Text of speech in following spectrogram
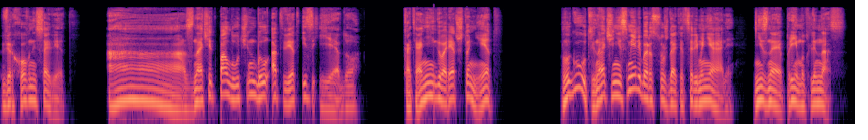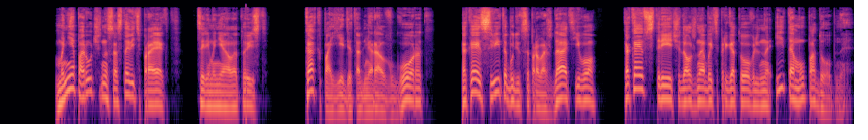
в Верховный Совет. А, значит, получен был ответ из Едо. Хотя они и говорят, что нет. Лгут, иначе не смели бы рассуждать о церемониале, не зная, примут ли нас. Мне поручено составить проект церемониала, то есть как поедет адмирал в город, какая свита будет сопровождать его, какая встреча должна быть приготовлена и тому подобное.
